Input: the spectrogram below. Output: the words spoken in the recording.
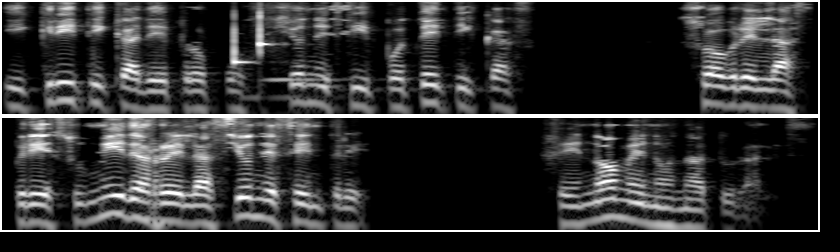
y crítica de proposiciones hipotéticas sobre las presumidas relaciones entre fenómenos naturales.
